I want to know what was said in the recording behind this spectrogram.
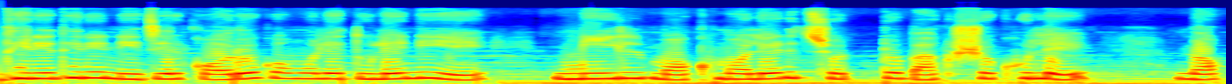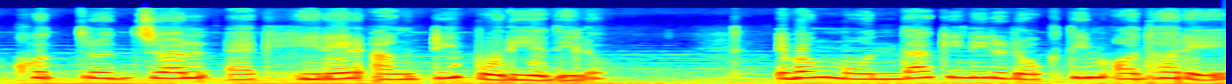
ধীরে ধীরে নিজের করকমলে তুলে নিয়ে নীল মখমলের ছোট্ট বাক্স খুলে নক্ষত্রোজ্জ্বল এক হীরের আংটি পরিয়ে দিল। এবং মন্দাকিনীর রক্তিম অধরে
